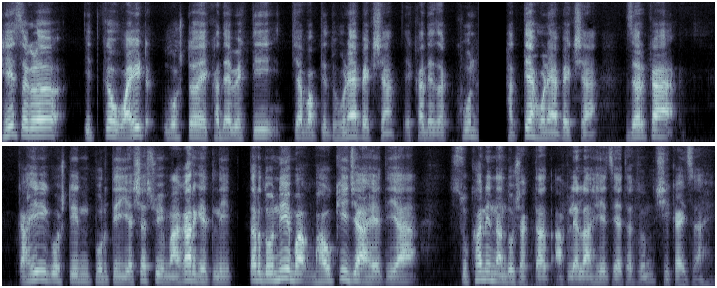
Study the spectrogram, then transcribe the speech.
हे सगळं इतकं वाईट गोष्ट एखाद्या व्यक्तीच्या बाबतीत होण्यापेक्षा एखाद्याचा खून हत्या होण्यापेक्षा जर का काही गोष्टींपुरती यशस्वी माघार घेतली तर दोन्ही भा- भावकी ज्या आहेत या सुखाने नांदू शकतात. आपल्याला हेच याच्यातून शिकायचं आहे.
